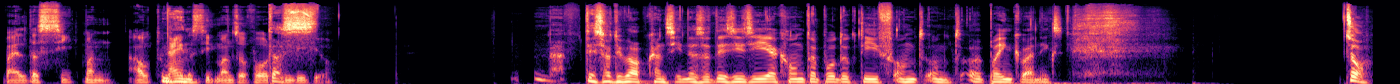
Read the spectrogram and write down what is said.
weil das sieht man automatisch, das sieht man sofort im Video. Das hat überhaupt keinen Sinn. Also das ist eher kontraproduktiv und, und bringt gar nichts. So,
